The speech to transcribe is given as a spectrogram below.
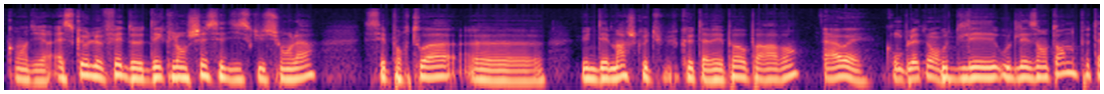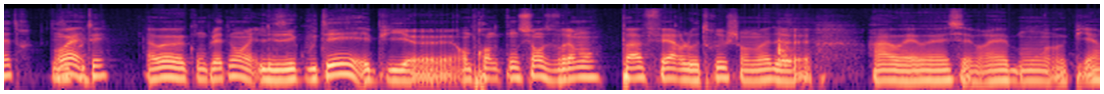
comment dire Est-ce que le fait de déclencher ces discussions-là, c'est pour toi euh, une démarche que tu que t'avais pas auparavant, Ah ouais, complètement. ou de les ou de les entendre peut-être, les Ouais. écouter? Ah ouais, ouais, complètement. Les écouter et puis euh, en prendre conscience vraiment, pas faire l'autruche en mode euh, ah ouais ouais c'est vrai. Bon au pire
